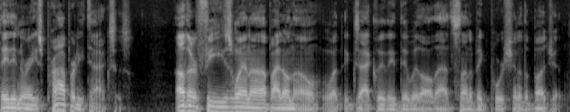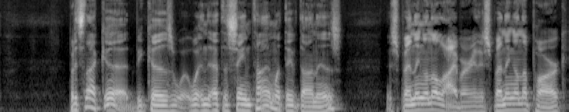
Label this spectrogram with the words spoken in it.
they didn't raise property taxes. Other fees went up. I don't know what exactly they did with all that. It's not a big portion of the budget. But it's not good because at the same time, what they've done is they're spending on the library, they're spending on the park.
